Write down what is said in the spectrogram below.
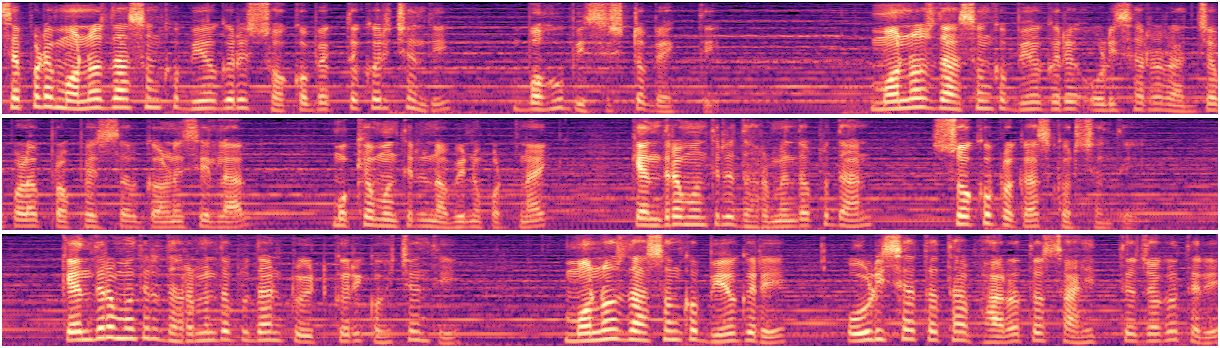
ସେପଟେ ମନୋଜ ଦାସଙ୍କ ବିୟୋଗରେ ଶୋକ ବ୍ୟକ୍ତ କରିଛନ୍ତି ବହୁ ବିଶିଷ୍ଟ ବ୍ୟକ୍ତି। ମନୋଜ ଦାସଙ୍କ ବିୟୋଗରେ ଓଡ଼ିଶାର ରାଜ୍ୟପାଳ ପ୍ରଫେସର ଗଣେଶୀ ଲାଲ ମୁଖ୍ୟମନ୍ତ୍ରୀ ନବୀନ ପଟ୍ଟନାୟକ କେନ୍ଦ୍ରମନ୍ତ୍ରୀ ଧର୍ମେନ୍ଦ୍ର ପ୍ରଧାନ ଶୋକ ପ୍ରକାଶ କରିଛନ୍ତି। କେନ୍ଦ୍ରମନ୍ତ୍ରୀ ଧର୍ମେନ୍ଦ୍ର ପ୍ରଧାନ ଟ୍ୱିଟ୍ କରି କହିଛନ୍ତି ମନୋଜ ଦାସଙ୍କ ବିୟୋଗରେ ଓଡ଼ିଶା ତଥା ଭାରତ ସାହିତ୍ୟ ଜଗତରେ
